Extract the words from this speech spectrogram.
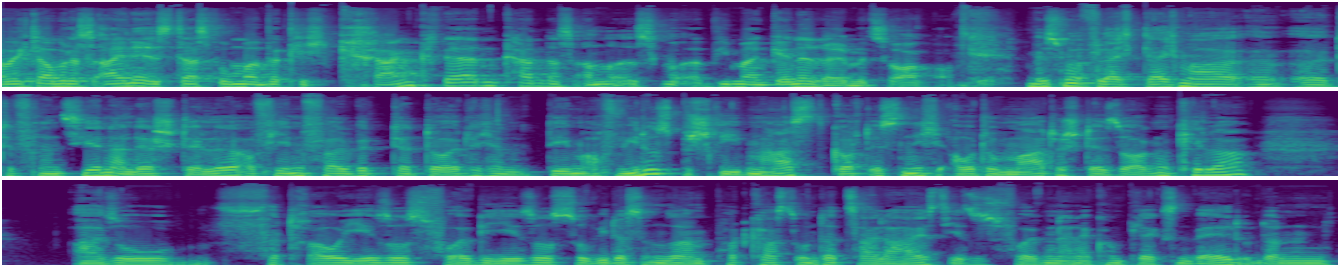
aber ich glaube, das eine ist das, wo man wirklich krank werden kann. Das andere ist, wie man generell mit Sorgen umgeht. Müssen wir vielleicht gleich mal äh, differenzieren an der Stelle. Auf jeden Fall wird da deutlich an dem auch, wie du es beschrieben hast. Gott ist nicht automatisch der Sorgenkiller, also vertraue Jesus, folge Jesus, so wie das in unserem Podcast Unterzeile heißt, Jesus folgen in einer komplexen Welt und dann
